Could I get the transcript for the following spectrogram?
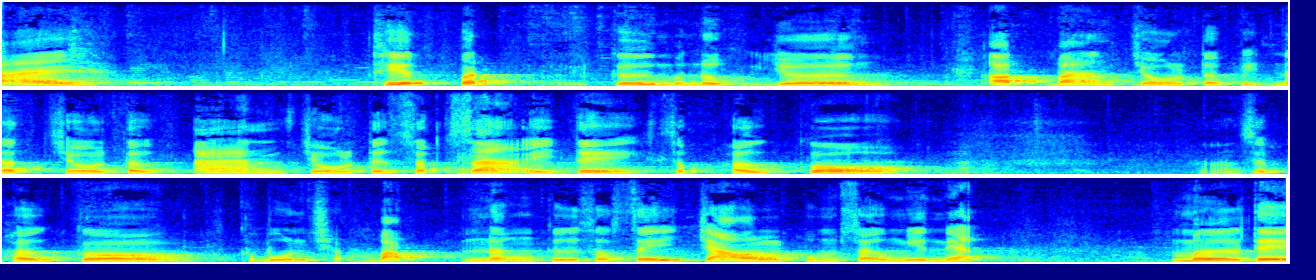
តែធាតពិតគឺមនុស្សយើងអត់បានចូលទៅពិនិត្យចូលទៅអានចូលទៅសិក្សាអីទេសភៅកសភៅកក្បួនច្បាប់នឹងគឺសរសេរចោលពុំសូវមានអ្នកមើលទេ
